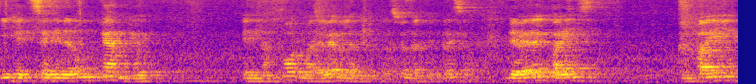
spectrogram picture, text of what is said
Y se generó un cambio en la forma de ver la administración de las empresas, de ver el país. Un país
